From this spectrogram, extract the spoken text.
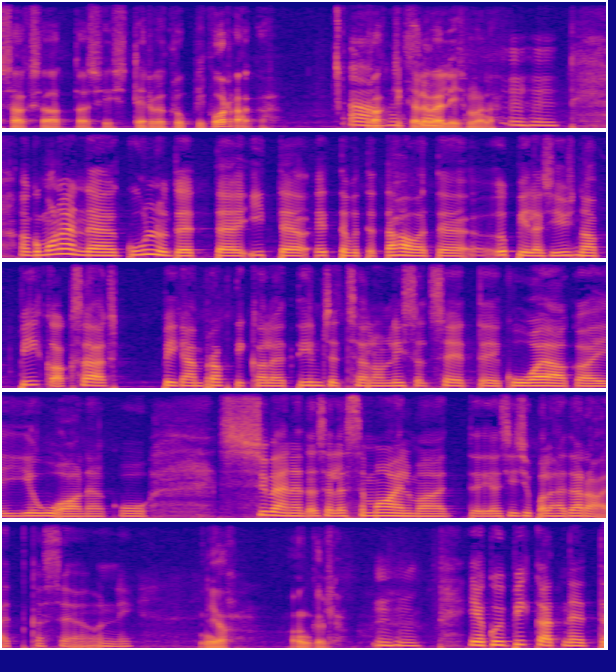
saaks saata siis terve grupi korraga ah, praktikale välismaale mm. -hmm. aga ma olen äh, kuulnud, et äh, IT-ettevõtted tahavad äh, õpilasi üsna pikaks ajaks pigem praktikale, et ilmselt seal on lihtsalt see, et kuu ajaga ei jõua nagu süveneda sellesse maailma, et ja siis juba lähed ära, et kas see on nii? jah, on küll mm. -hmm. ja kui pikad need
